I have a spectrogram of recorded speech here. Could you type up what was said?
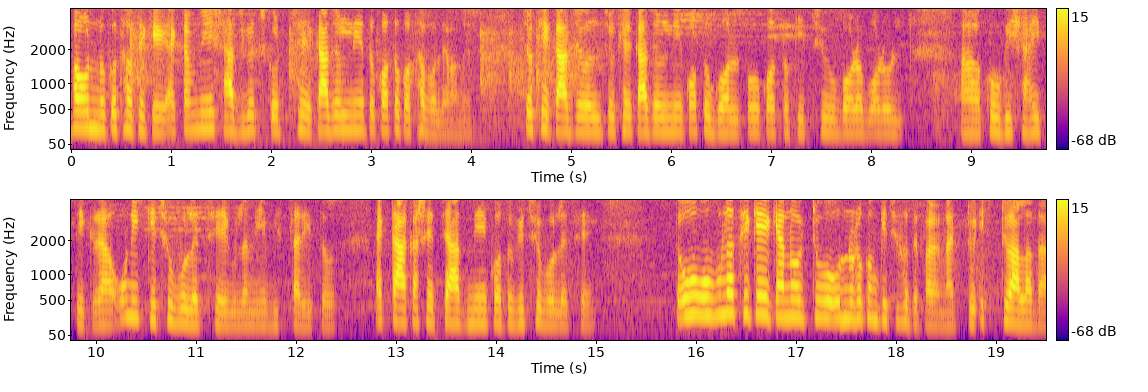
বা অন্য কোথাও থেকে একটা মেয়ে সাজগোজ করছে কাজল নিয়ে তো কত কথা বলে মানুষ। চোখে কাজল চোখের কাজল নিয়ে কত গল্প কত কিছু বড় বড় কবি সাহিত্যিকরা অনেক কিছু বলেছে এগুলো নিয়ে বিস্তারিত। একটা আকাশের চাঁদ নিয়ে কত কিছু বলেছে। তো ওগুলা থেকে কেন একটু অন্যরকম কিছু হতে পারে না? একটু একটু আলাদা।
